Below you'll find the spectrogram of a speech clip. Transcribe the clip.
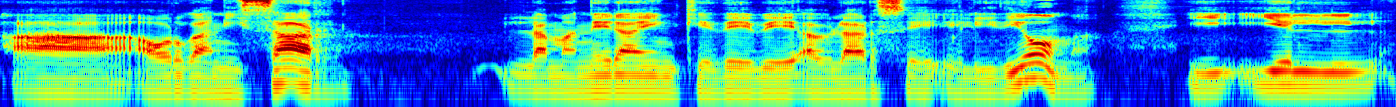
a, organizar la manera en que debe hablarse el idioma y, el,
